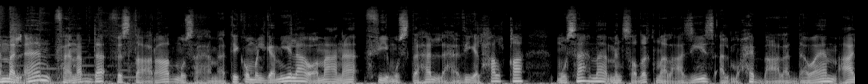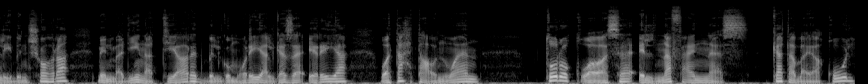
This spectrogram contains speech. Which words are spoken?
أما الآن فنبدأ في استعراض مساهماتكم الجميلة ومعنا في مستهل هذه الحلقة مساهمة من صديقنا العزيز المحب على الدوام علي بن شهرة من مدينة تيارت بالجمهورية الجزائرية وتحت عنوان طرق ووسائل نفع الناس. كتب يقول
